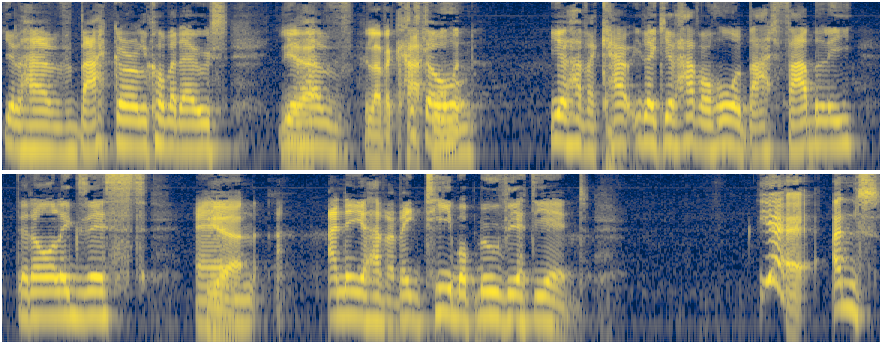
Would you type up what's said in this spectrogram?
You'll have Batgirl coming out. You'll Yeah. have You'll have a Catwoman. you'll have a cat like you'll have a whole Bat family that all exist. Um, Yeah. and then you'll have a big team up movie at the end. Yeah, and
